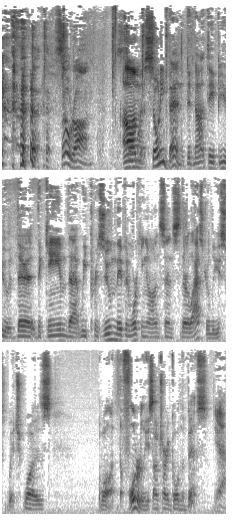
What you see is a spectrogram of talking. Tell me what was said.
so wrong. um, Sony Bend did not debut the the game that we presume they've been working on since their last release, which was well the full release, Uncharted Golden Abyss. Yeah.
